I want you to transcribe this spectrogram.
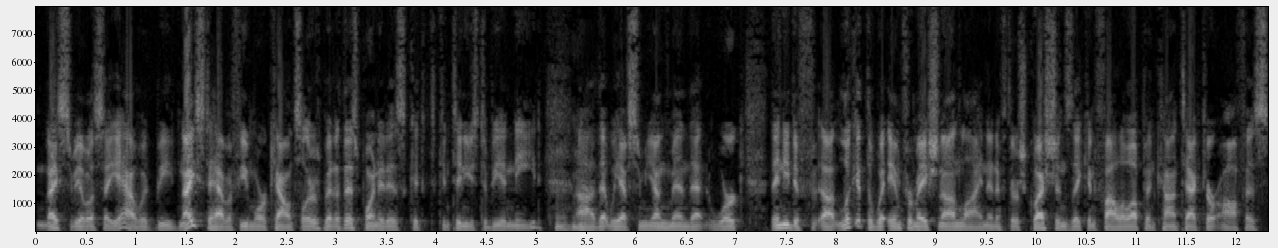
nice to be able to say, yeah, it would be nice to have a few more counselors, but at this point, it is continues to be a need mm-hmm. Uh, that we have some young men that work. They need to f- uh, look at the information online, and if there's questions questions, they can follow up and contact our office.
